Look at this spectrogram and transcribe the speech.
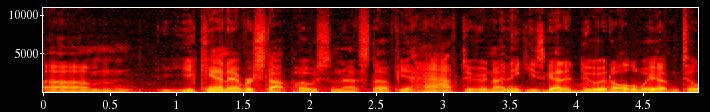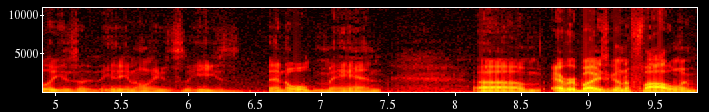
Um, you can't ever stop posting that stuff. You have to, and I think he's got to do it all the way up until he's, an, you know, he's he's an old man. Um, everybody's going to follow him.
